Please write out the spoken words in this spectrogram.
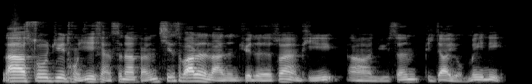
那数据统计显示呢，百分之七十八的男人觉得双眼皮啊女生比较有魅力，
